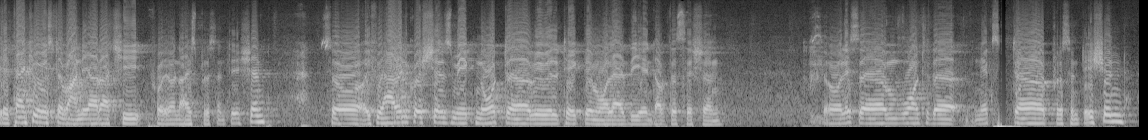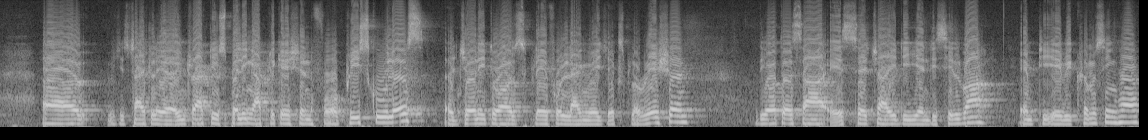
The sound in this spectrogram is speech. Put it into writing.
Okay, thank you, Mr. Wanniarachchi, for your nice presentation. So if you have any questions, make note. Uh, we will take them all at the end of the session. So let's uh, move on to the next uh, presentation, uh, which is titled uh, Interactive Spelling Application for Preschoolers, A Journey Towards Playful Language Exploration. The authors are S.H.I.D. and De Silva, M.T.A. Wickramasinghe,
